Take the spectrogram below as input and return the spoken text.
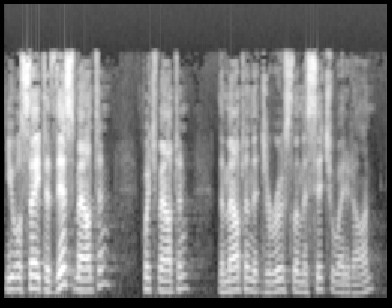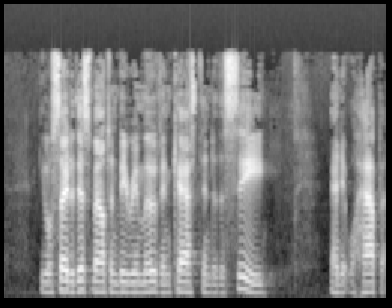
You will say to this mountain. Which mountain? The mountain that Jerusalem is situated on. You will say to this mountain, Be removed and cast into the sea, and it will happen.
